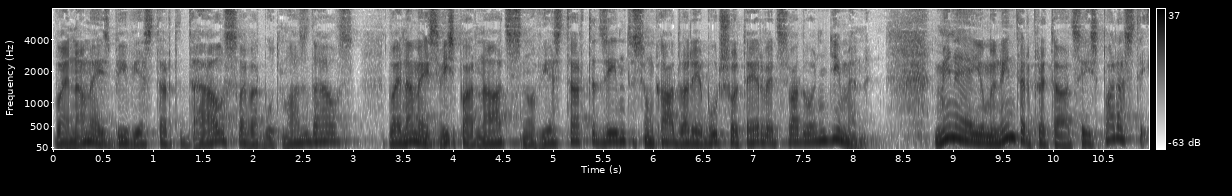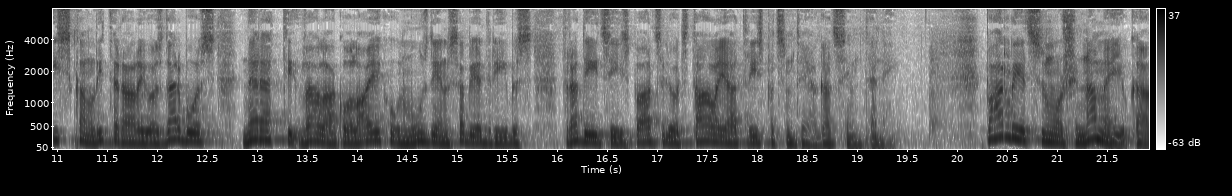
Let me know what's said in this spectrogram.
Vai namējs bija viestarta dēls vai varbūt mazdēls, vai namējs vispār nācis no viestarta dzimtas un kāda varēja būt šo tērvetes vadoņu ģimene. Minējumi un interpretācijas parasti izskan literārajos darbos, nereti vēlāko laiku un mūsdienu sabiedrības tradīcijas pārceļot tālajā 13. gadsimtenī. Pārliecinoši nameju kā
